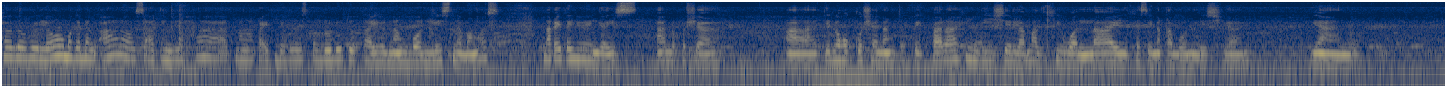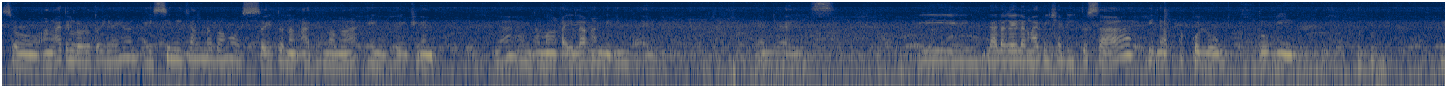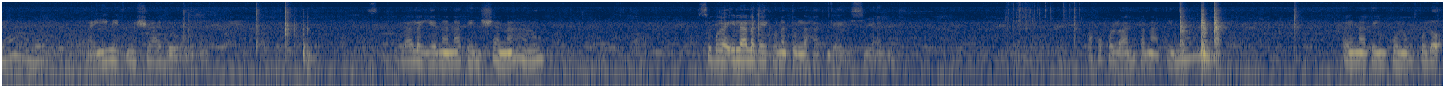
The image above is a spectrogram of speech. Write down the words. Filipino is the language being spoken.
Hello, hello. Magandang araw sa ating lahat, mga ka-FDWs. Magluluto tayo ng boneless na bangos. Nakita nyo yun guys, ano ko siya, ah, tinuhog ko siya ng tubig para hindi sila maghiwalay kasi naka-boneless yan. Yan. So, ang ating lulutuin ngayon ay sinigang na bangos. So, ito ng ating mga ingredient. Yan, ang mga kailangan ni Inday. Yan guys ilalagay lang natin siya dito sa pinapakulong tubig. Yan. Mainit masyado. So, lalagyan na natin siya ng so baga ilalagay ko na to lahat guys. Yan. Pakukulaan pa natin yan. Tayo natin kulong-kulo.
